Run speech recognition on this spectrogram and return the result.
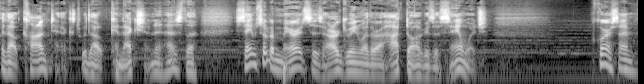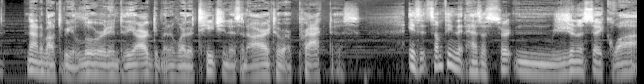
without context, without connection, it has the same sort of merits as arguing whether a hot dog is a sandwich. Of course, I'm not about to be lured into the argument of whether teaching is an art or a practice. Is it something that has a certain je ne sais quoi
